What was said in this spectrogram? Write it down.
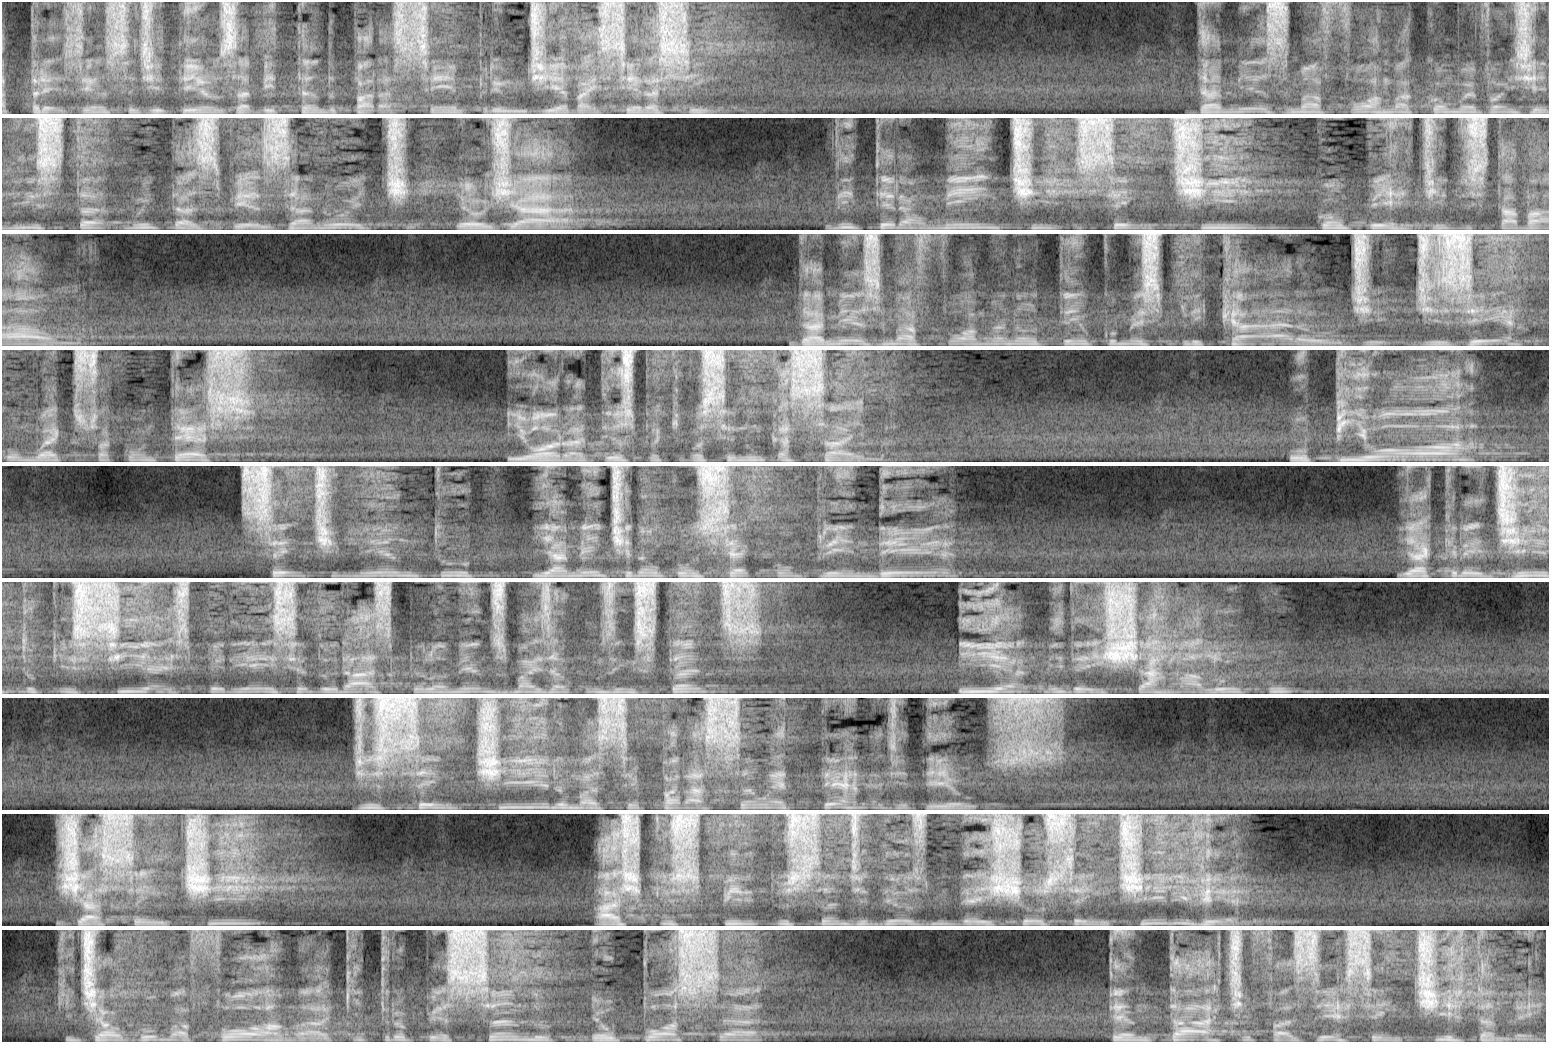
a presença de Deus habitando para sempre. Um dia vai ser assim. Da mesma forma como evangelista, muitas vezes à noite eu já literalmente senti quão perdido estava a alma. Da mesma forma, eu não tenho como explicar ou de dizer como é que isso acontece. E oro a Deus para que você nunca saiba o pior sentimento e a mente não consegue compreender. E acredito que se a experiência durasse pelo menos mais alguns instantes, ia me deixar maluco de sentir uma separação eterna de Deus. Já senti acho que o Espírito Santo de Deus me deixou sentir e ver. Que de alguma forma, aqui tropeçando, eu possa tentar te fazer sentir também.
